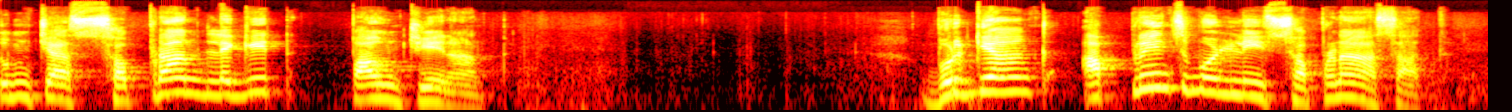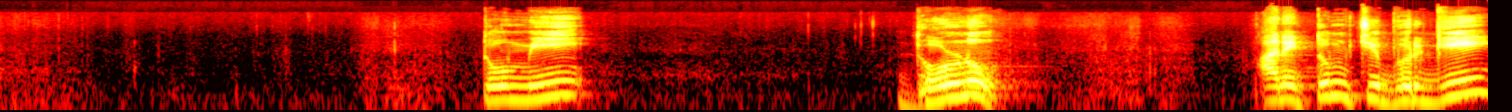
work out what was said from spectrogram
तुमच्या सपनांत लेगीत पावचीं नात भुरग्यांक आपलींच म्हणलीं सपनां आसात. तुमी धोणू आनी तुमचीं भुरगीं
